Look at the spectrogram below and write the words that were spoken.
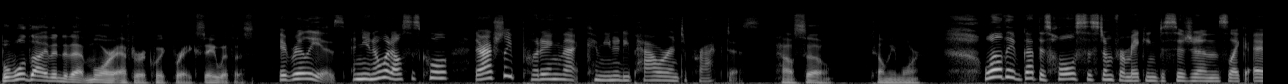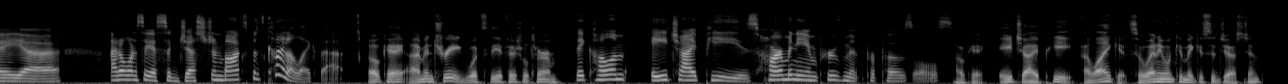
But we'll dive into that more after a quick break. Stay with us. It really is. And you know what else is cool? They're actually putting that community power into practice. How so? Tell me more. Well, they've got this whole system for making decisions like a, uh, I don't want to say a suggestion box, but it's kind of like that. Okay, I'm intrigued. What's the official term? They call them HIPs, Harmony Improvement Proposals. Okay, HIP. I like it. So anyone can make a suggestion,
